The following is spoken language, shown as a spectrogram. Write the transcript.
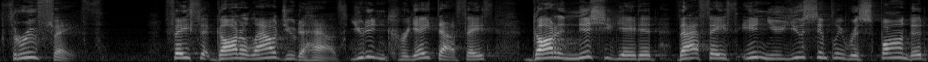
through faith faith that God allowed you to have. You didn't create that faith. God initiated that faith in you. You simply responded.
